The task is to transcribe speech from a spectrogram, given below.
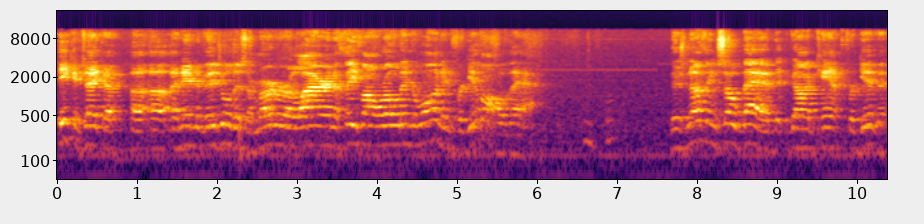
he can take a, a, a, an individual that's a murderer, a liar, and a thief all rolled into one and forgive all of that. There's nothing so bad that God can't forgive it.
